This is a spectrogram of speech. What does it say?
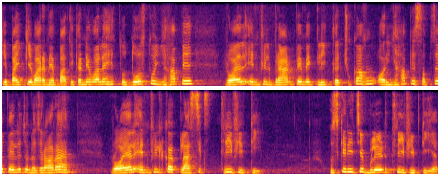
के बाइक के बारे में बातें करने वाले हैं। तो दोस्तों, यहाँ पे रॉयल एनफील्ड ब्रांड पे मैं क्लिक कर चुका हूँ और यहाँ पे सबसे पहले जो नज़र आ रहा है रॉयल एनफील्ड का क्लासिक्स 350 उसके नीचे बुलेट 350 है।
